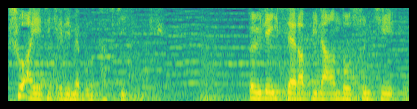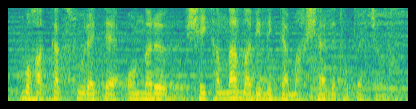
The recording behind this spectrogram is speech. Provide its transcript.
Şu ayeti kerime bunu tasdik eder. Öyleyse Rabbine andolsun ki muhakkak surette onları şeytanlarla birlikte mahşerde toplayacağız.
